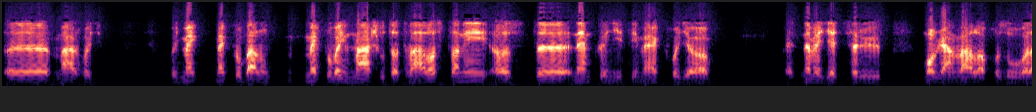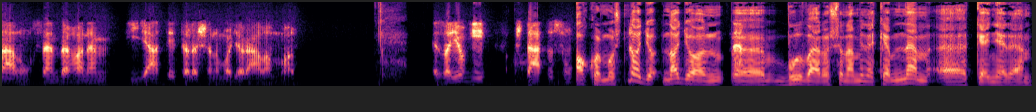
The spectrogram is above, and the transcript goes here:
uh, már, hogy, hogy meg, megpróbálunk, megpróbáljunk más utat választani, azt uh, nem könnyíti meg, hogy a, nem egy egyszerű magánvállalkozóval állunk szembe, hanem így áttételesen a magyar állammal. Ez a jogi státuszunk. Akkor most nagyon, nagyon bulvárosan, ami nekem nem kenyerem,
